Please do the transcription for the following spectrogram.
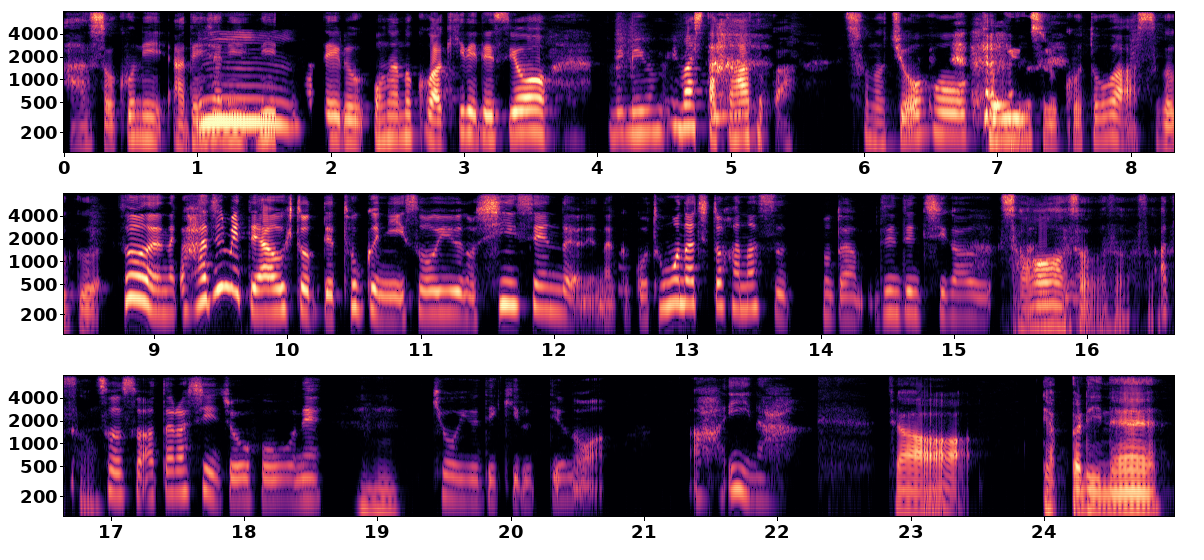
あ、そこに、あ、電車に、乗っている女の子が綺麗ですよ。見、見見ましたか？とか、その情報を共有することはすごく、そうだよね。なんか初めて会う人って特にそういうの新鮮だよね。なんかこう友達と話すのとは全然違う。そうそうそうそうあそう。そうそう、新しい情報をね、うん、共有できるっていうのは、あ、いいな。じゃあ、やっぱりね、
